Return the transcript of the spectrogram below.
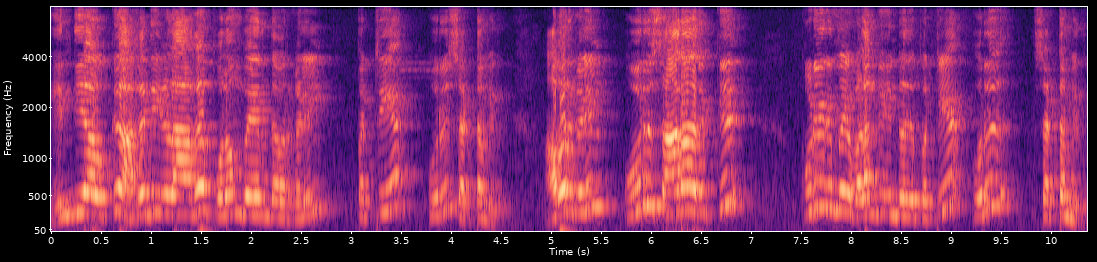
இந்தியாவுக்கு அகதிகளாக புலம்பெயர்ந்தவர்களில் பற்றிய ஒரு சட்டம் இது. அவர்களில் ஒரு சாராருக்கு குடியுரிமை வழங்குகின்றது பற்றிய ஒரு சட்டம் இது.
